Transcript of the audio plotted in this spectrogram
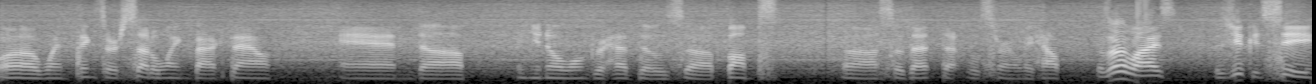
uh, when things are settling back down and uh, and you no longer have those uh, so that that will certainly help. Because otherwise, as you can see,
